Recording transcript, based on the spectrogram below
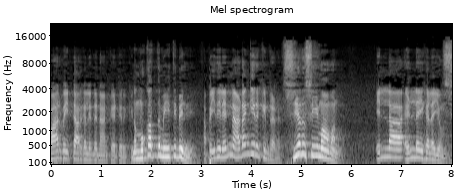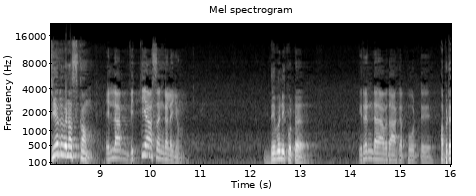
பார்வையிட்டார்கள் என்று நான் கேட்டிருக்கிறேன் නම් මොකද්ද මේ තිබෙන්නේ. அப்ப இதில் என்ன அடங்கி இருக்கின்றன සියලු සීමාවන් எல்லா எல்லைகளையும் සියලු වෙනස්කම් எல்லா வித்தியாசங்களையும் දෙවනි කොට இரண்டாவதாக போட்டு අපිට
